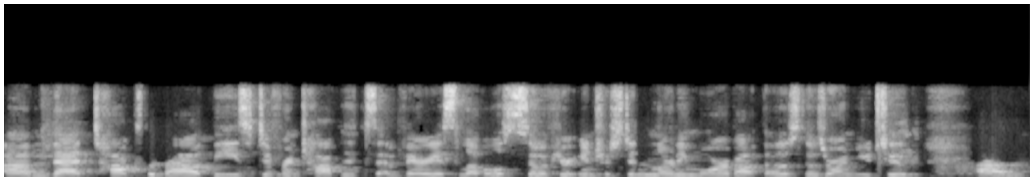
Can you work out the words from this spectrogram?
um, that talks about these different topics at various levels. So if you're interested in learning more about those, those are on YouTube. Um,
